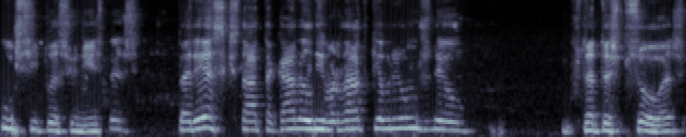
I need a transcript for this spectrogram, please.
os situacionistas parece que está a atacar a liberdade que abril nos deu. E, portanto, as pessoas,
